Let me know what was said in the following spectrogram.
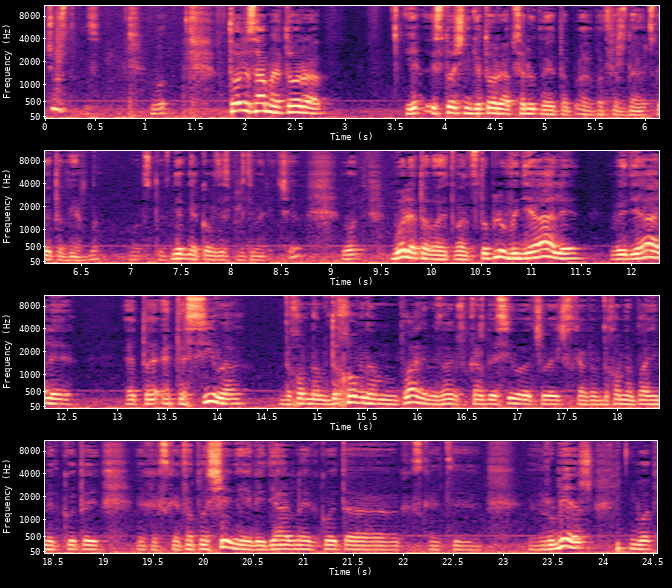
чувствовался. Вот. То же самое Тора, источники Торы абсолютно это э, подтверждают, что это верно. Вот, что нет никакого здесь противоречия. Вот. Более того, этого отступлю, в идеале, в идеале это, это сила, в духовном, в духовном плане, мы знаем, что каждая сила человеческая в духовном плане имеет какое-то, э, как сказать, воплощение или идеальное какое-то, как сказать, э, рубеж. Вот.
